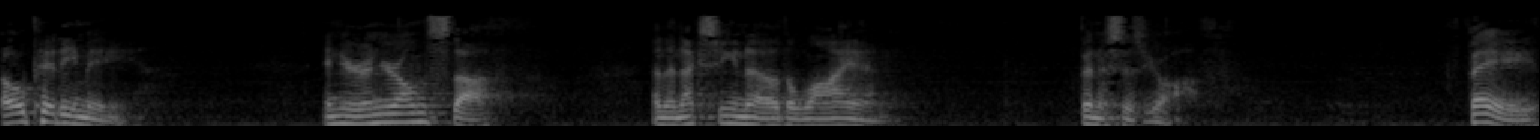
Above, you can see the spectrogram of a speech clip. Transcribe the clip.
Oh, pity me. And you're in your own stuff, and the next thing you know, the lion finishes you off. Faith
